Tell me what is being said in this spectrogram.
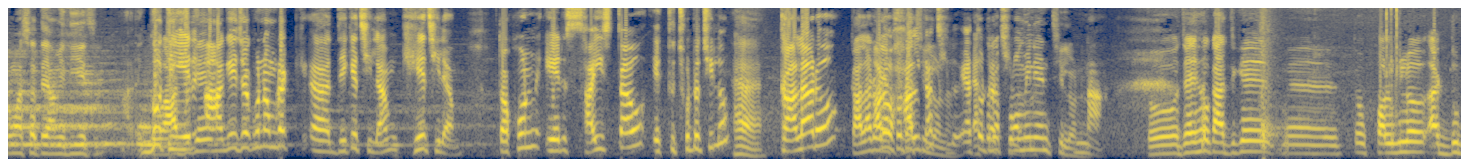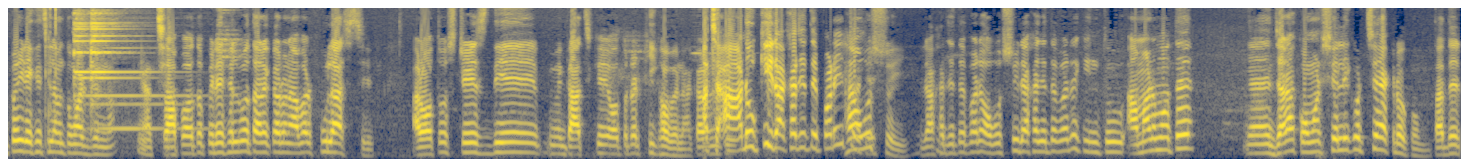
তোমার সাথে আমি দিয়েছি। গতি এর আগে যখন আমরা দেখেছিলাম খেয়েছিলাম তখন এর সাইজটাও একটু ছোট ছিল হ্যাঁ। কালারও কালার আরও এতটা হালকা ছিল এতটা। প্রমিনেন্ট ছিল না। তো যাই হোক আজকে তো ফলগুলো আর দুটোই রেখেছিলাম তোমার জন্য। আচ্ছা। আপাতত পেরে ফেলব তার কারণ আবার ফুল আসছে। আর অত স্ট্রেস দিয়ে গাছকে অতটা ঠিক হবে না কারণ আচ্ছা আরও কি রাখা যেতে পারে? হ্যাঁ অবশ্যই রাখা যেতে পারে অবশ্যই রাখা যেতে পারে কিন্তু আমার মতে যারা কমার্শিয়ালি করছে একরকম তাদের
